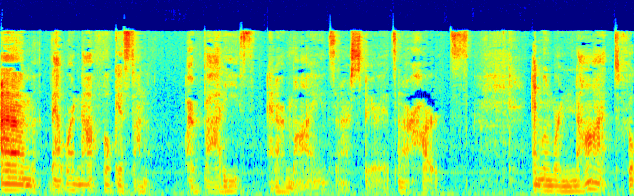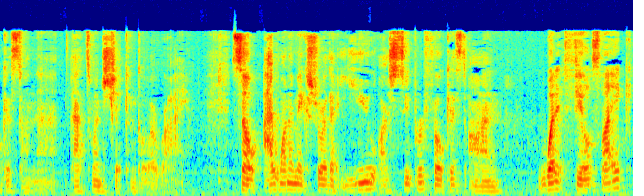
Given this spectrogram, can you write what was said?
Um, that we're not focused on our bodies and our minds and our spirits and our hearts. And when we're not focused on that, that's when shit can go awry. So I want to make sure that you are super focused on what it feels like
